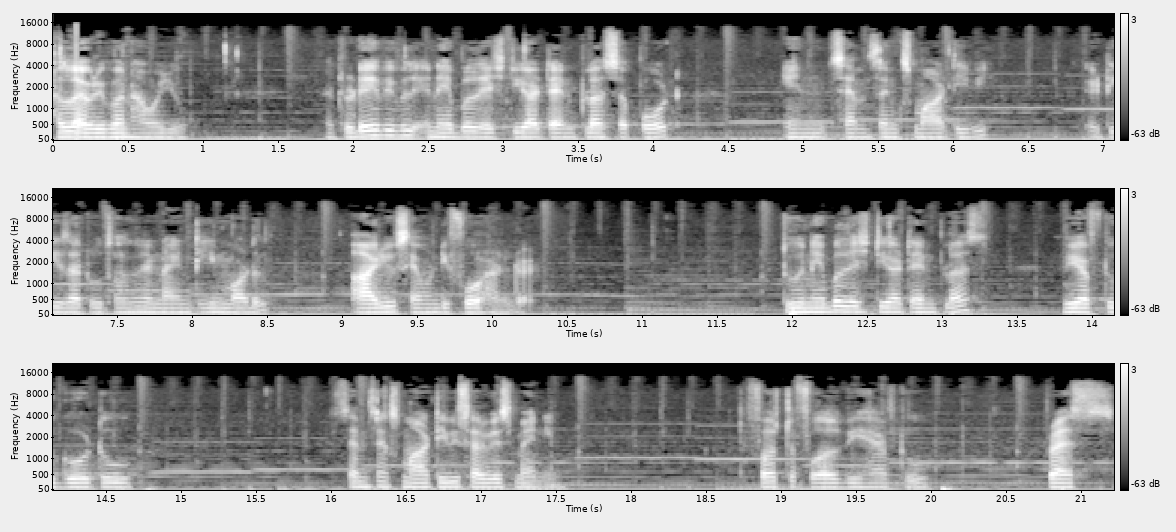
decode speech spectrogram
Hello everyone, how are you? Today we will enable HDR10 Plus support in Samsung Smart TV. It is a 2019 model RU7400. To enable HDR10 Plus, we have to go to Samsung Smart TV service menu. First of all, we have to press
